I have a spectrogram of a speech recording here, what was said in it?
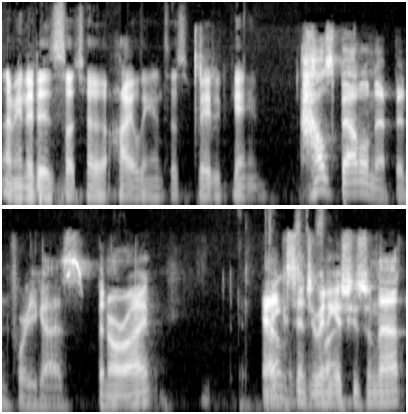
I mean, it is such a highly anticipated game. How's BattleNet been for you guys? Been all right? Any BattleNet's been issues from that?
